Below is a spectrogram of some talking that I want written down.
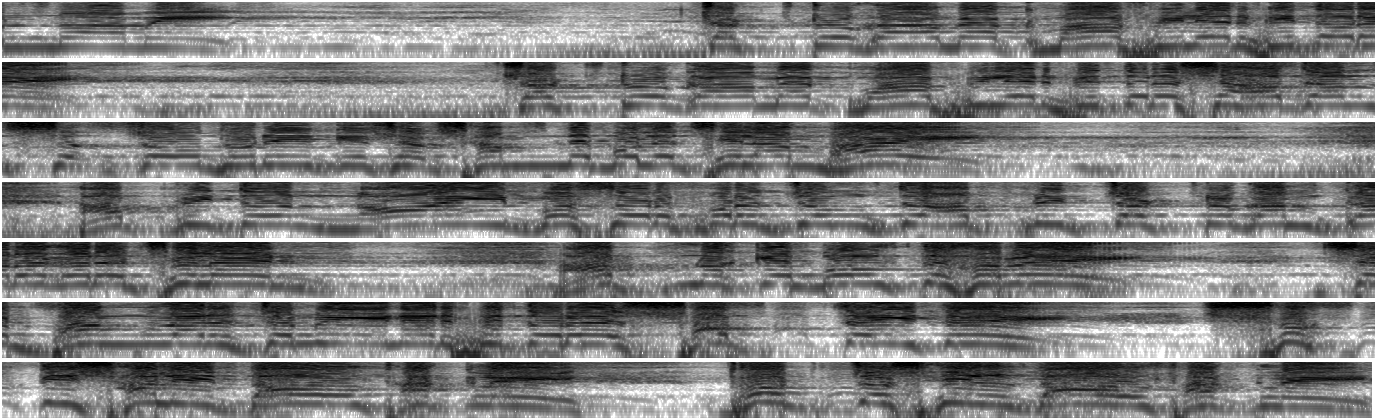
জন্য আমি চট্টগ্রাম এক মাহফিলের ভিতরে, চট্টগ্রাম এক মাহফিলের ভিতরে শাহজাহান চ- চৌধুরীকে সামনে বলেছিলাম, ভাই, আপনি তো নয় বছর পর্যন্ত আপনি চট্টগ্রাম কারাগারে ছিলেন। আপনাকে বলতে হবে যে বাংলার জমিনের ভিতরে সবচাইতে শক্তিশালী দল থাকলে, ধৈর্যশীল দল থাকলে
